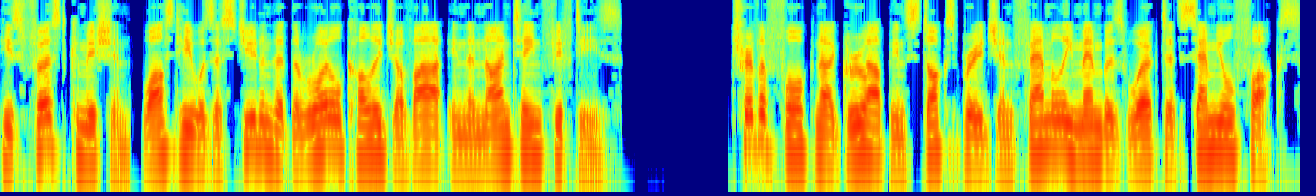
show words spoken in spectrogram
his first commission, whilst he was a student at the Royal College of Art in the 1950s. Trevor Faulkner grew up in Stocksbridge and family members worked at Samuel Fox.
